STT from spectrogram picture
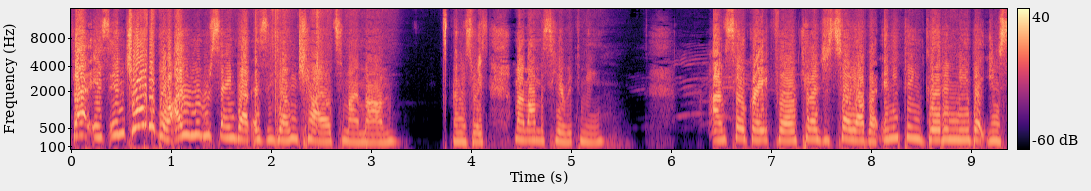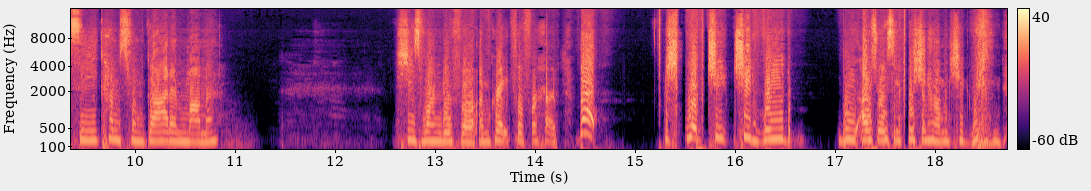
that is enjoyable. I remember saying that as a young child to my mom. I was raised. My mom is here with me. I'm so grateful. Can I just tell y'all that anything good in me that you see comes from God and Mama. She's wonderful. I'm grateful for her. But she would, she, she'd read we, I was raised in a Christian home and she'd read,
